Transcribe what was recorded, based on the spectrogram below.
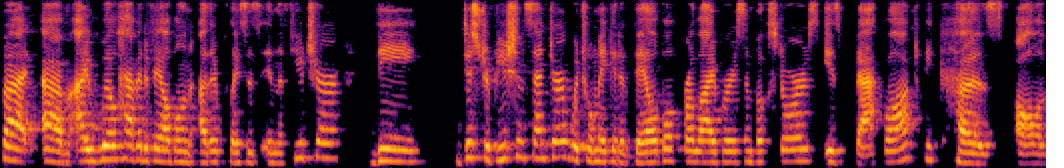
but um, I will have it available in other places in the future. The distribution center, which will make it available for libraries and bookstores, is backlogged because all of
